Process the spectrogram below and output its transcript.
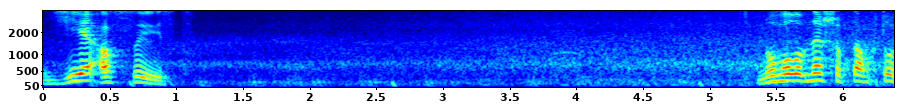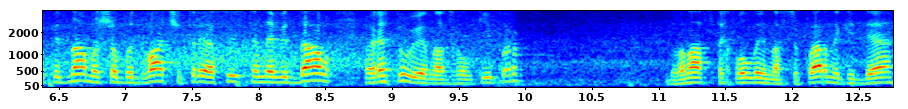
Є асист. Ну, головне, щоб там хто під нами, щоб два чи три асисти не віддав. Рятує нас голкіпер. 12 хвилина. Суперник іде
